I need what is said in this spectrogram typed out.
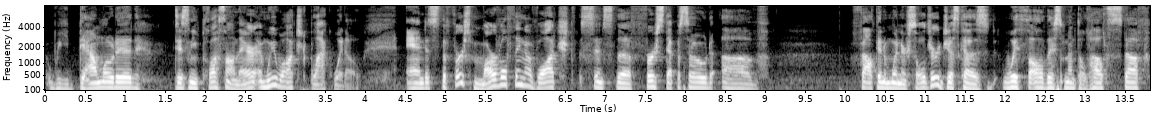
we downloaded Disney Plus on there, and we watched Black Widow. And it's the first Marvel thing I've watched since the first episode of Falcon and Winter Soldier, just because with all this mental health stuff,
